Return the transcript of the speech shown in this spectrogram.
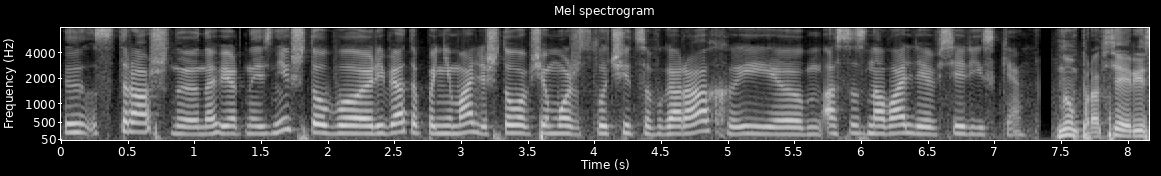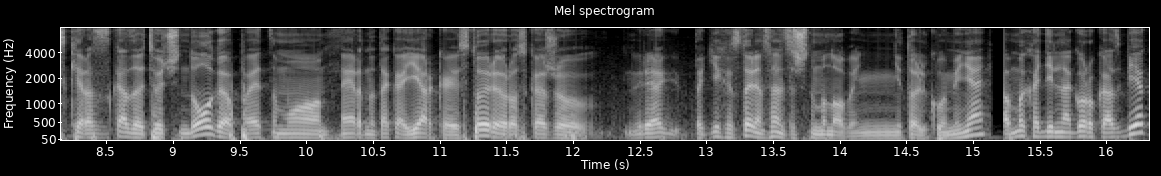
э, страшную, наверное, из них, чтобы ребята понимали, что вообще может случиться в горах и эм, осознавали все риски. Ну, про все риски рассказывать очень долго, поэтому, наверное, такая яркая история расскажу. Таких историй, на самом деле, достаточно много, не только у меня. Мы ходили на гору Казбек,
